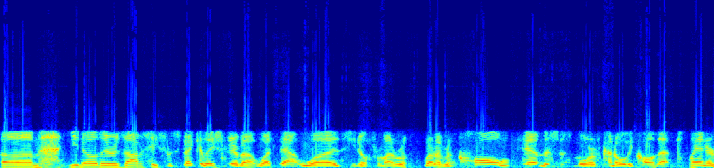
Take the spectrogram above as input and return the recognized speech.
Um, you know, there was obviously some speculation there about what that was. You know, from my, what I recall with him, this is more of kind of what we call that plantar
